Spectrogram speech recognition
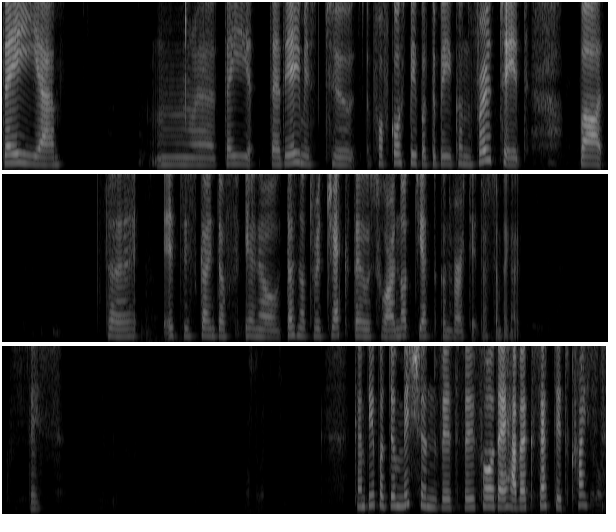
they uh, mm, uh, they the, the aim is to, of course, people to be converted, but uh, it is kind of, you know, does not reject those who are not yet converted or something like this. Can people do mission with before they have accepted Christ?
